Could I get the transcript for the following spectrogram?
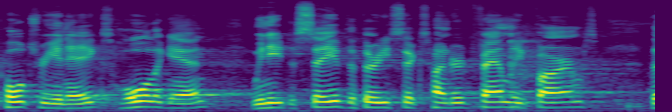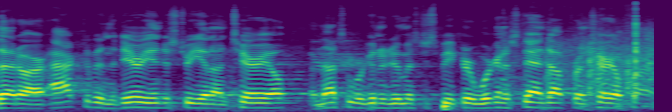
poultry and eggs whole again. We need to save the 3,600 family farms that are active in the dairy industry in Ontario, and that's what we're going to do, Mr. Speaker. We're going to stand up for Ontario farmers.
